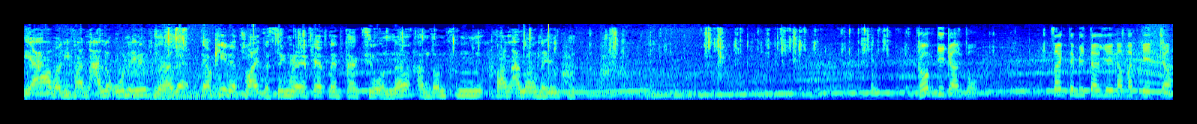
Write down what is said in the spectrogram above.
Ja, aber die fahren alle ohne Hilfen. Also, der, okay, der zweite, Stingray fährt mit Traktion, ne? Ansonsten fahren alle ohne Hilfen. Komm, Giganto. Zeig dem Italiener, was geht ja.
